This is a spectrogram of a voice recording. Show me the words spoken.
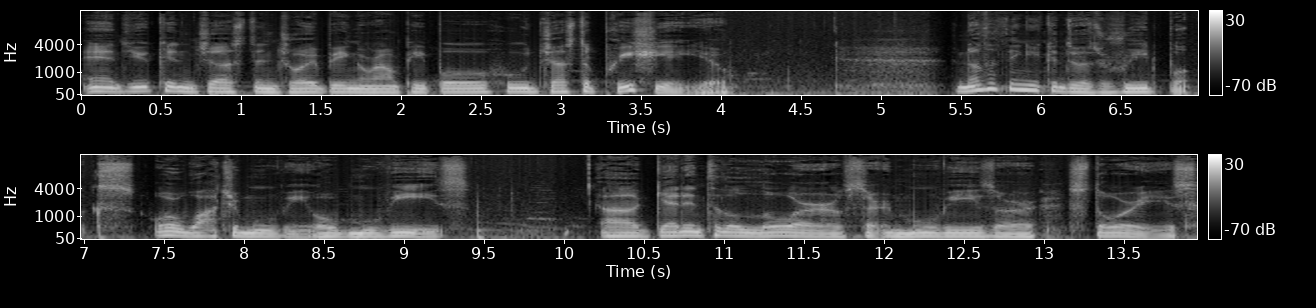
And you can just enjoy being around people who just appreciate you. Another thing you can do is read books or watch a movie or movies uh, get into the lore of certain movies or stories.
